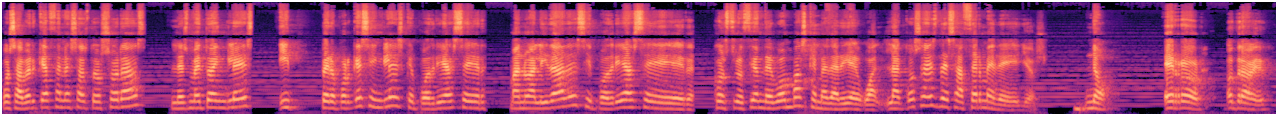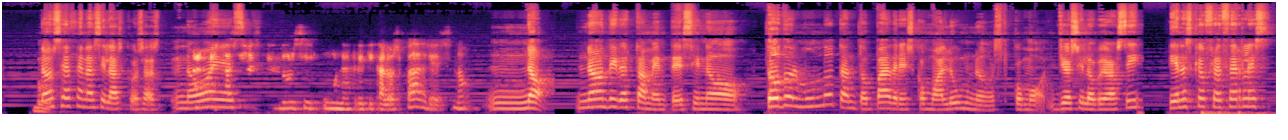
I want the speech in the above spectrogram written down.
pues a ver qué hacen esas dos horas, les meto a inglés y. ¿Pero por qué es inglés? Que podría ser manualidades y podría ser construcción de bombas, que me daría igual. La cosa es deshacerme de ellos. No. Error, otra vez. No se hacen así las cosas. No es. Una crítica a los padres, ¿no? No, no directamente, sino todo el mundo, tanto padres como alumnos, como yo si lo veo así, tienes que ofrecerles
